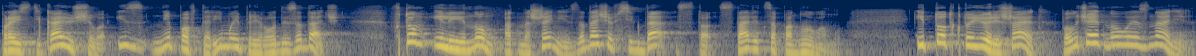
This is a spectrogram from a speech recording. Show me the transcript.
проистекающего из неповторимой природы задачи. В том или ином отношении задача всегда ставится по-новому. И тот, кто ее решает, получает новые знания,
